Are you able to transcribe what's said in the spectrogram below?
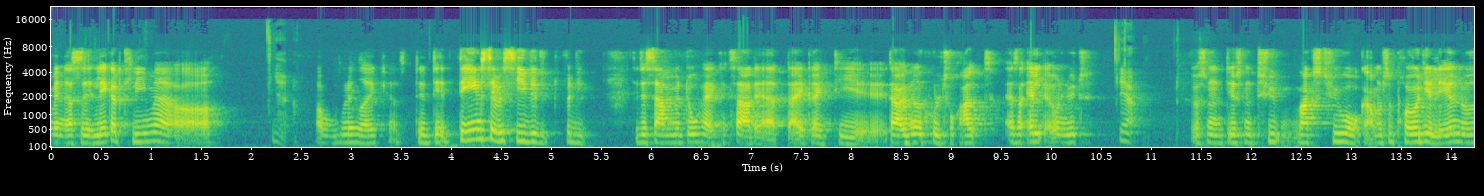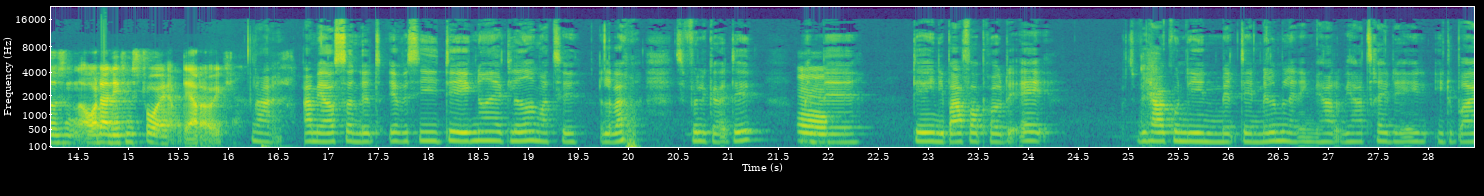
Men altså, det er lækkert klima og, Ja. Og muligheder, ikke? Altså, det, det, det eneste, jeg vil sige, det, fordi det er det samme med Doha i Katar, det er, at der er ikke rigtig, øh, der er ikke noget kulturelt. Altså, alt er jo nyt. Ja. Det er sådan, det er sådan 20, maks 20 år gammel, så prøver de at lave noget sådan, og der er lidt historie, men det er der jo ikke. Nej, Jamen, jeg er også sådan lidt, jeg vil sige, det er ikke noget, jeg glæder mig til. Eller hvad? Selvfølgelig gør jeg det. Men øh, det er egentlig bare for at prøve det af. Så Vi har kun lige en, det er en mellemlanding, vi har, vi har tre dage i- i Dubai.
